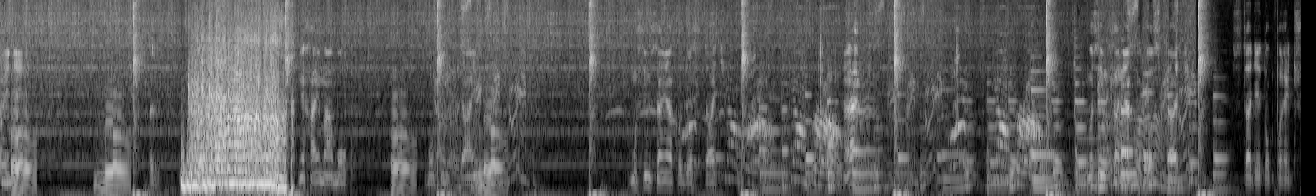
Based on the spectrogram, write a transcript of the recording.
Vedieť. Nechaj ma mop. Time. Musím sa nejako dostať. Musím sa nejako dostať. Stať je to preč.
